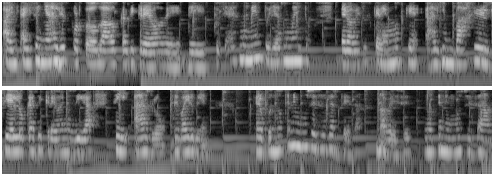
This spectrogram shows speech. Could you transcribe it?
hay, hay señales por todos lados, casi creo, de, de, pues ya es momento, ya es momento. Pero a veces queremos que alguien baje del cielo, casi creo, y nos diga, sí, hazlo, te va a ir bien. Pero pues no tenemos esa certeza, a veces no tenemos esa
